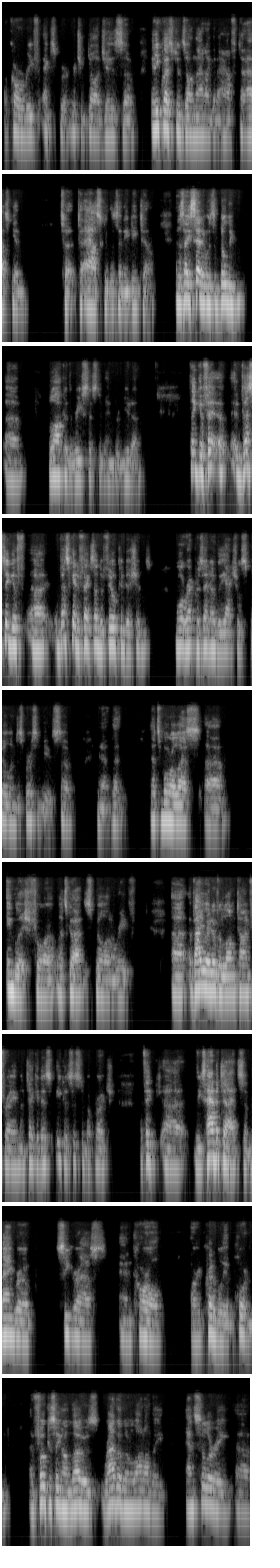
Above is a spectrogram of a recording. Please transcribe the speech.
a coral reef expert. Richard Dodge is. So any questions on that, I'm going to have to ask him to, to ask if there's any detail. And as I said, it was the building uh, block of the reef system in Bermuda. Think of uh, investigate, uh, investigate effects under field conditions, more representative of the actual spill and dispersant use. So, you know, that that's more or less uh, English for let's go out and spill on a reef. Uh, evaluate over a long time frame and take an ecosystem approach. I think uh, these habitats of mangrove, seagrass, and coral are incredibly important. And focusing on those rather than a lot on the ancillary uh,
